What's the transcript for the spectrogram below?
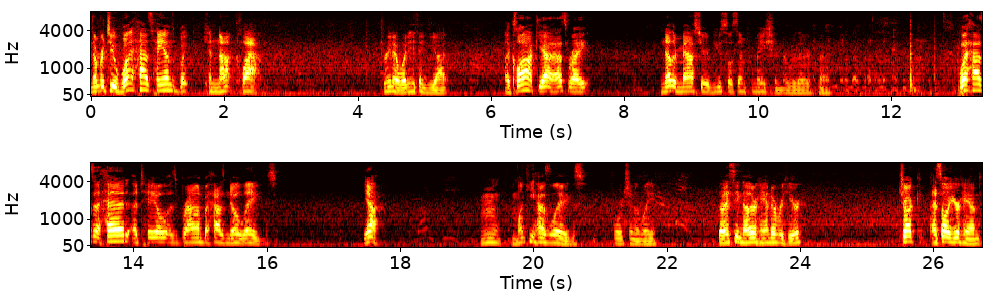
number two. What has hands but cannot clap? Karina, what do you think you got? A clock, yeah, that's right. Another master of useless information over there. No. What has a head, a tail, is brown but has no legs? Yeah. Mm, monkey has legs, fortunately. Did I see another hand over here? Chuck, I saw your hand.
